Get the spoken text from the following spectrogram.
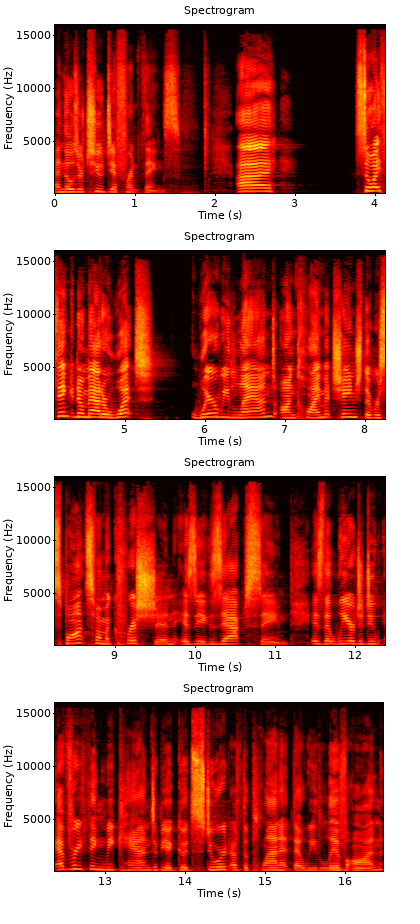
And those are two different things. Uh, so I think no matter what where we land on climate change, the response from a Christian is the exact same is that we are to do everything we can to be a good steward of the planet that we live on.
